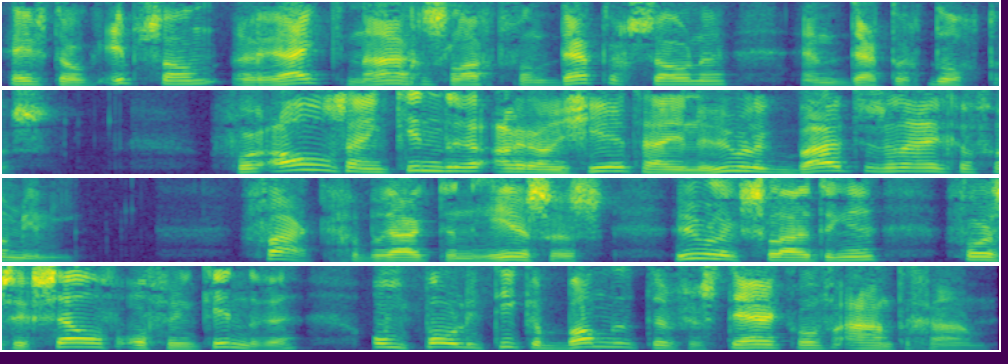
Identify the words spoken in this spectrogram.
heeft ook Ibsan een rijk nageslacht van dertig zonen en dertig dochters. Voor al zijn kinderen arrangeert hij een huwelijk buiten zijn eigen familie. Vaak gebruikten heersers huwelijkssluitingen voor zichzelf of hun kinderen om politieke banden te versterken of aan te gaan.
